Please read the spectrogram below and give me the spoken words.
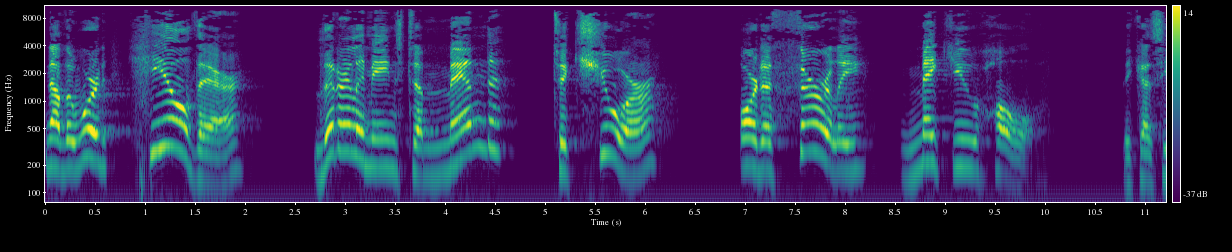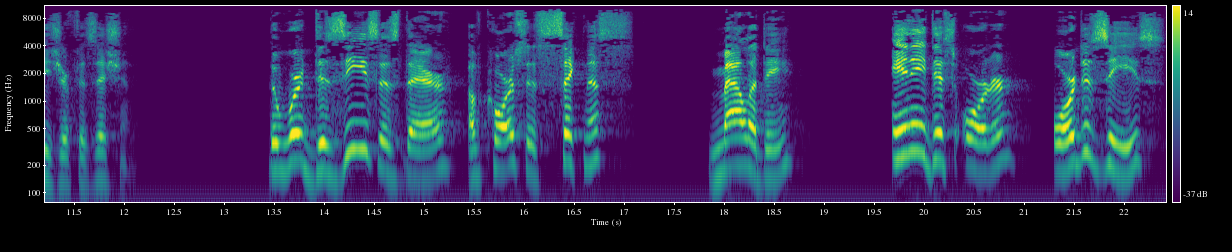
Now, the word heal there literally means to mend, to cure, or to thoroughly make you whole because he's your physician. The word diseases there, of course, is sickness, malady, any disorder or disease,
